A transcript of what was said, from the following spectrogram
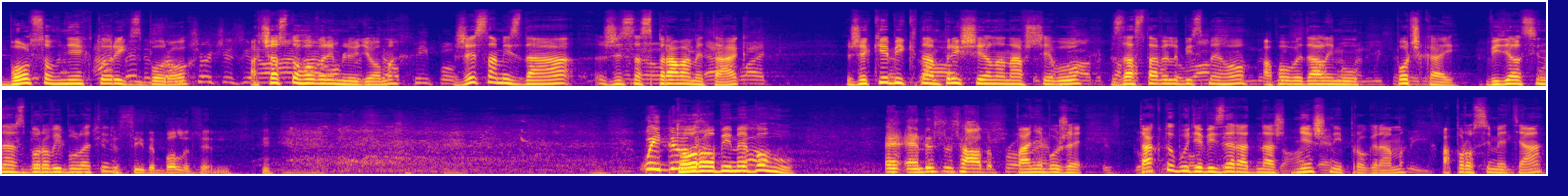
Bol som v niektorých zboroch a často hovorím ľuďom, že sa mi zdá, že sa správame tak, že keby k nám prišiel na návštevu, zastavili by sme ho a povedali mu, počkaj, videl si náš zborový buletín? To robíme Bohu. Pane Bože, takto bude vyzerať náš dnešný program a prosíme ťa,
